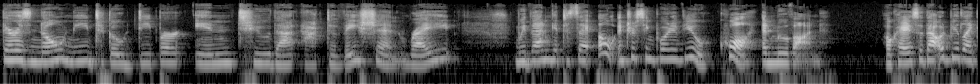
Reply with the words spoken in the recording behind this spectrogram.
there is no need to go deeper into that activation right? We then get to say oh interesting point of view. Cool and move on Okay, so that would be like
